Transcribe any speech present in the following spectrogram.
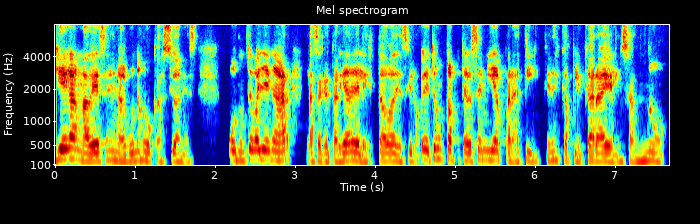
llegan a veces en algunas ocasiones, o no te va a llegar la Secretaría del Estado a decir, oye, tengo un capital semilla para ti, tienes que aplicar a él. O sea, no.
